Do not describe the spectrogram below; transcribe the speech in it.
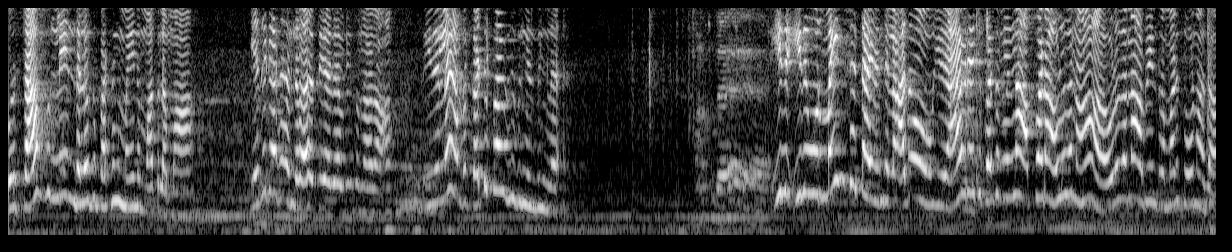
ஒரு ஸ்டாஃபுங்களே இந்த அளவுக்கு பசங்க மைண்டை மாத்தலாமா? எதுக்காக அந்த வார்த்தையாரு அப்படி சொன்னாராம்? இதெல்லாம் அப்புறம் கட்டுப்பாக்குதுங்க மனசுல இது இது ஒரு மைண்ட் செட் ஆயிடுச்சுல அதுவும் ஆவரேஜ் பசங்களுக்குலாம் அப்பாடா அவ்வளோதானா அவ்வளோதானா அப்படின்ற மாதிரி தோணாதா?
